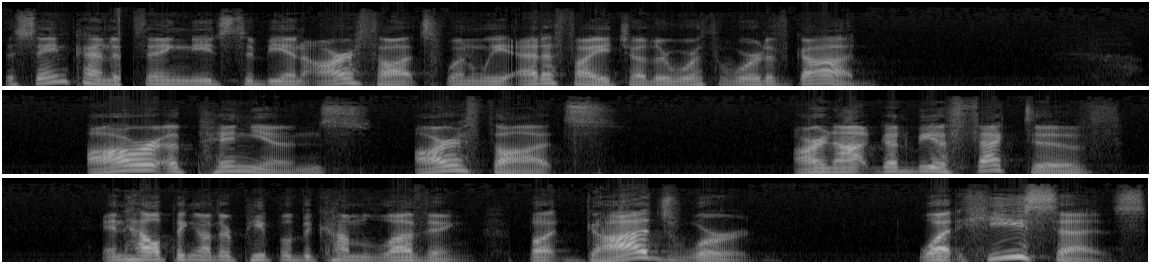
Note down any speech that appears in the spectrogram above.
The same kind of thing needs to be in our thoughts when we edify each other with the word of God. Our opinions, our thoughts, are not going to be effective in helping other people become loving. But God's word, what He says,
